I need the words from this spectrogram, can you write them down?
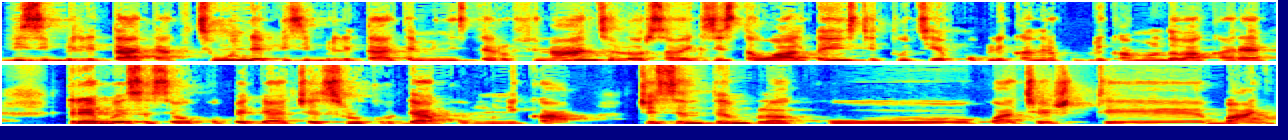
vizibilitate, acțiuni de vizibilitate Ministerul Finanțelor sau există o altă instituție publică în Republica Moldova care trebuie să se ocupe de acest lucru, de a comunica ce se întâmplă cu, cu acești bani.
